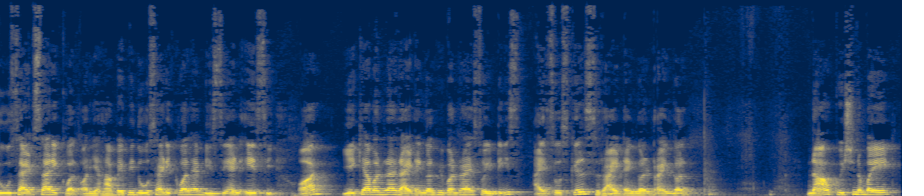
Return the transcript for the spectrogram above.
टू साइड्स आर इक्वल, और यहाँ पे भी दो साइड इक्वल है बीसी एंड ए सी और ये क्या बन रहा है? राइट एंगल भी बन रहा है so it is isosceles right angle triangle now question number eight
